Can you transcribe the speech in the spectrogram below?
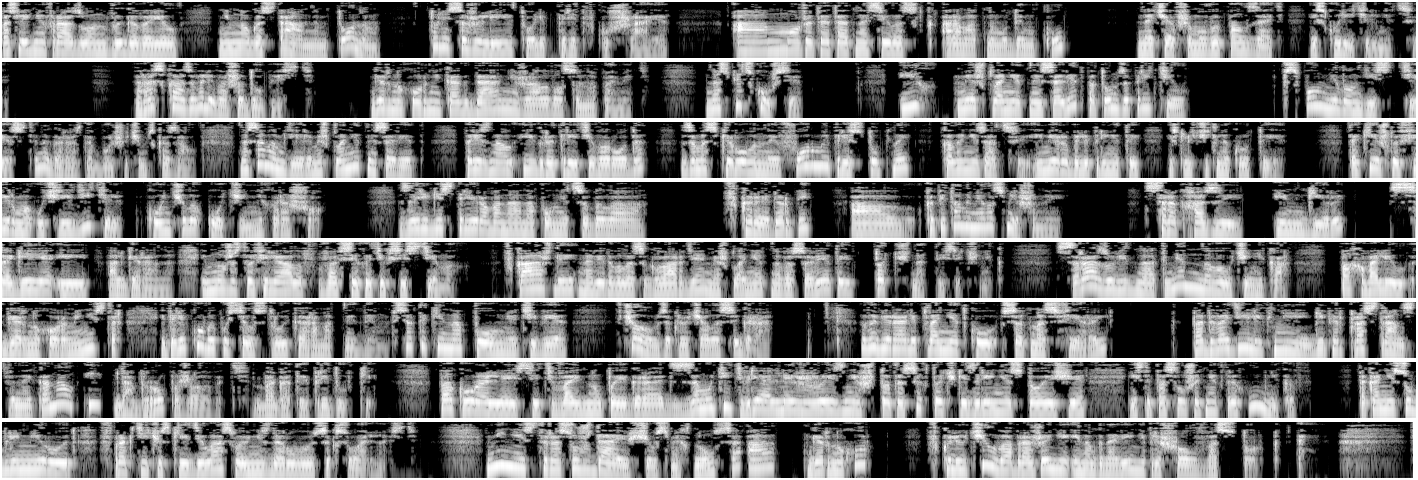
Последнюю фразу он выговорил немного странным тоном, то ли сожалея, то ли предвкушая. А может, это относилось к ароматному дымку, начавшему выползать из курительницы? Рассказывали ваша доблесть. Гернухор никогда не жаловался на память на спецкурсе. Их межпланетный совет потом запретил. Вспомнил он, естественно, гораздо больше, чем сказал. На самом деле межпланетный совет признал игры третьего рода замаскированные формой преступной колонизации, и меры были приняты исключительно крутые. Такие, что фирма-учредитель кончила очень нехорошо. Зарегистрирована она, помнится, была в Кредерби, а капитал имела смешанный. Саракхазы Ингиры, Сагея и Альгерана, и множество филиалов во всех этих системах. В каждой наведывалась гвардия межпланетного совета и точно тысячник. Сразу видно отменного ученика, похвалил Гернухора министр и далеко выпустил струйкой ароматный дым. Все-таки напомню тебе, в чем заключалась игра выбирали планетку с атмосферой, подводили к ней гиперпространственный канал и добро пожаловать, богатые придурки. Покуролесить, в войну поиграть, замутить в реальной жизни что-то с их точки зрения стоящее. Если послушать некоторых умников, так они сублимируют в практические дела свою нездоровую сексуальность. Министр осуждающе усмехнулся, а Гернухор включил воображение и на мгновение пришел в восторг.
